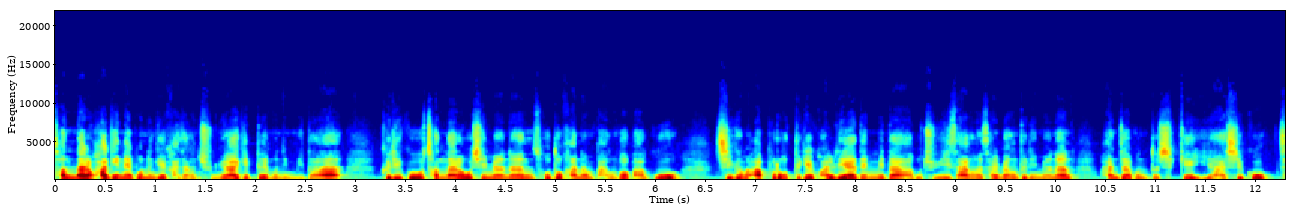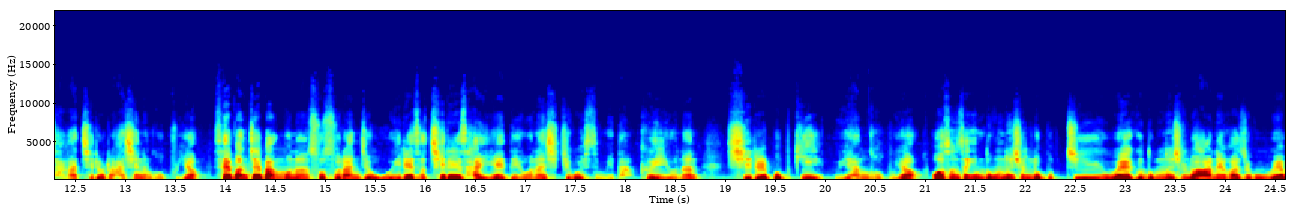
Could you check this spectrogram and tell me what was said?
첫날 확인해 보는 게 가장 중요하기 때문입니다. 그리고 첫날 오시면은 소독하는 방법하고 지금 앞으로 어떻게 관리해야 됩니다 하고 주의사항을 설명드리면은 환자분도 쉽게 이해하시고 자가 치료를 하시는 거고요. 세 번째 방문은 수술한 지 5일에서 7일 사이에 내원을 시키고 있습니다. 그 이유는 실을 뽑기 위한 거고요. 어 선생님 녹는 실로 뽑지 왜 그 녹는 실로 안 해가지고 왜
